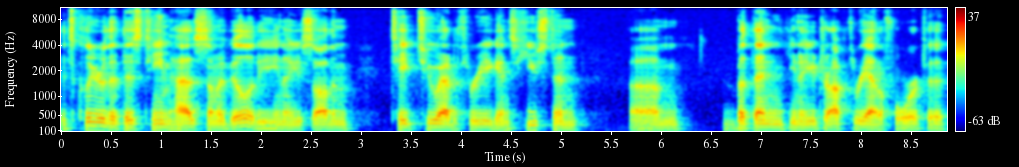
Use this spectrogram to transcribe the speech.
it's clear that this team has some ability. You know, you saw them take two out of three against Houston, um, but then you know you drop three out of four to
